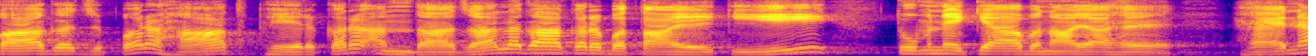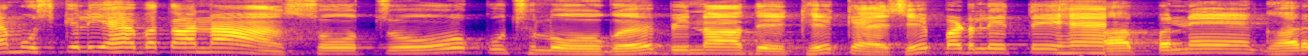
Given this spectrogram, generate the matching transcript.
कागज़ पर हाथ फेर कर अंदाज़ा लगाकर बताए कि तुमने क्या बनाया है। है ना मुश्किल यह बताना? सोचो कुछ लोग बिना देखे कैसे पढ़ लेते हैं? अपने घर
